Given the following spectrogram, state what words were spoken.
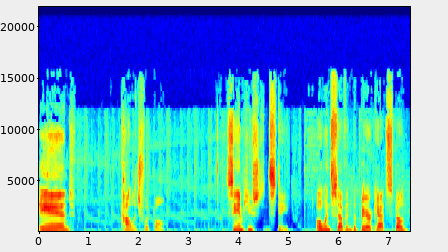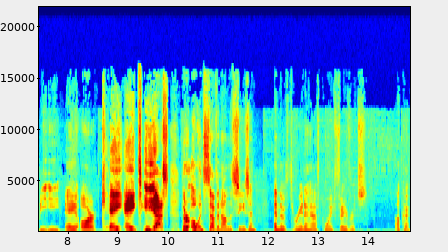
and college football. Sam Houston State. 0 7. The Bearkats spelled B E A R K A T S. They're 0 7 on the season and they're three and a half point favorites. Okay.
